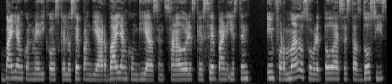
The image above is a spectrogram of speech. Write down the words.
vayan con médicos que lo sepan guiar, vayan con guías sanadores que sepan y estén informados sobre todas estas dosis,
